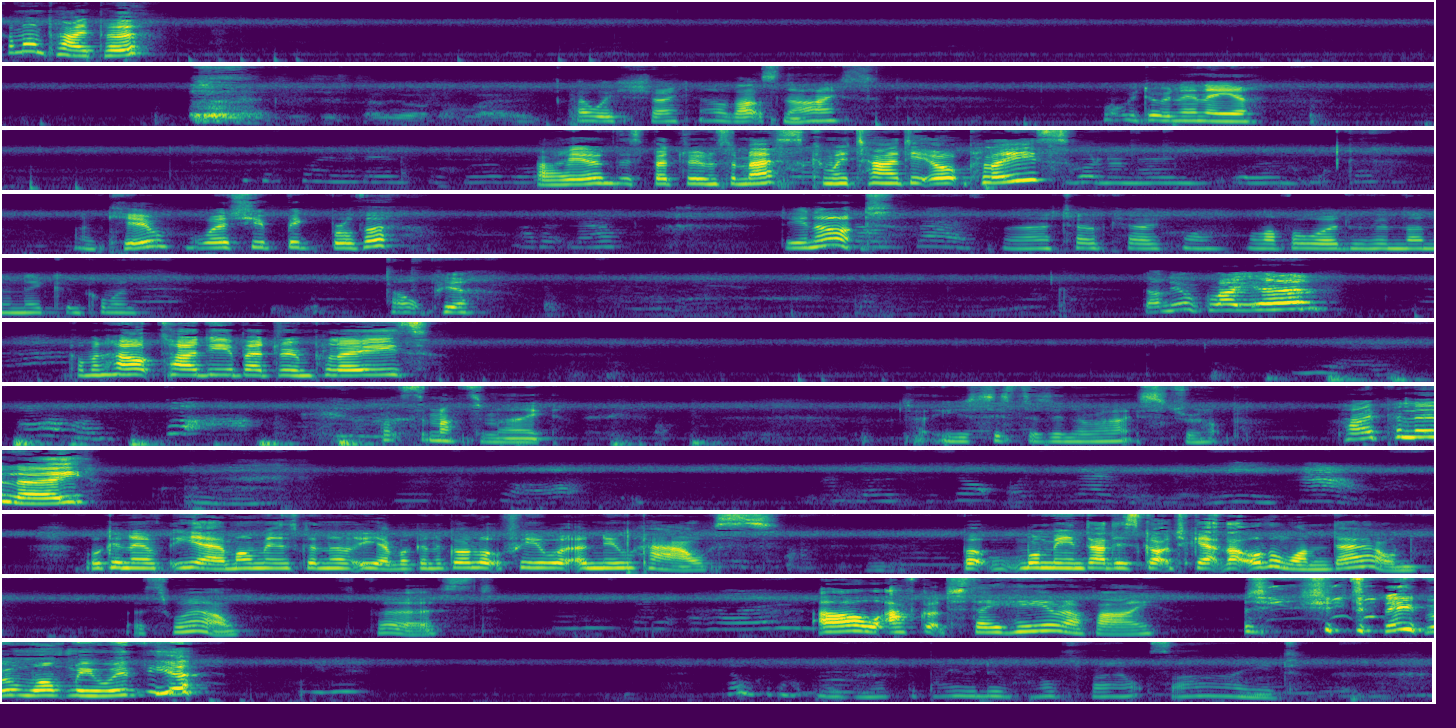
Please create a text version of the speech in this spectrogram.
Come on, Piper. She's just telling you what I. Oh, that's nice. What are we doing in here? Oh, this bedroom's a mess. Can we tidy it up, please? Thank you. Where's your big brother? I don't know. Do you not? Right, okay. Well, I'll have a word with him then and he can come and help you. Daniel Clayton, come and help tidy your bedroom, please. What's the matter, mate? Your sister's in the right strap. Piper Lily. We're gonna, yeah, Mummy's gonna, yeah, we're gonna go look for you at a new house. But Mummy and Daddy's got to get that other one down as well first. Oh, I've got to stay here, have I? she didn't even want me with you. No, we're not to buy a new house for outside.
